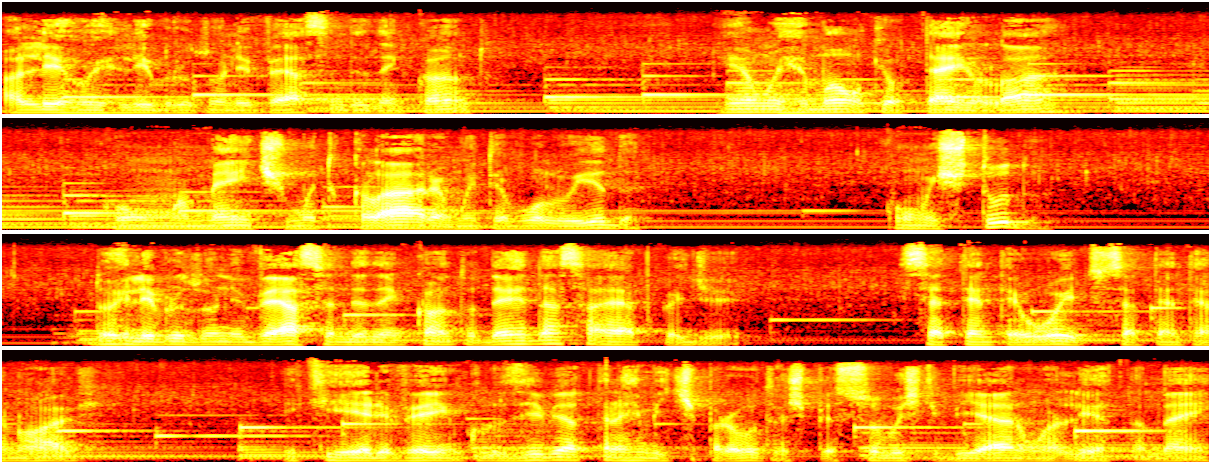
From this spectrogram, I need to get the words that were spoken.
a ler os livros do Universo em Desencanto. E é um irmão que eu tenho lá, com uma mente muito clara, muito evoluída, com um estudo dos livros do Universo em Desencanto desde essa época de 78, 79, e que ele veio inclusive a transmitir para outras pessoas que vieram a ler também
